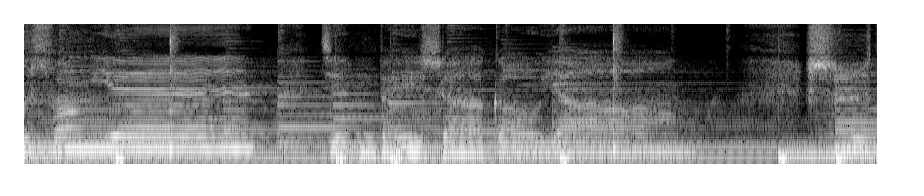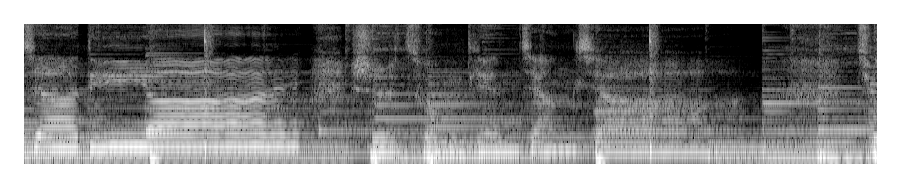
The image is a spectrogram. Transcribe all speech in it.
我双眼，见被杀羔羊，释迦的爱是从天降下，求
